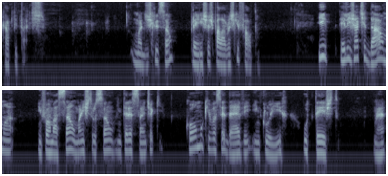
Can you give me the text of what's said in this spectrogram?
capitais, uma descrição, preencha as palavras que faltam. E ele já te dá uma informação, uma instrução interessante aqui. Como que você deve incluir o texto. Né?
